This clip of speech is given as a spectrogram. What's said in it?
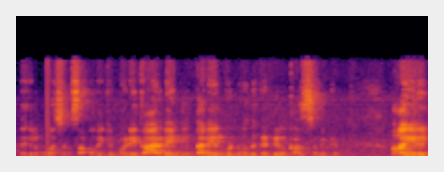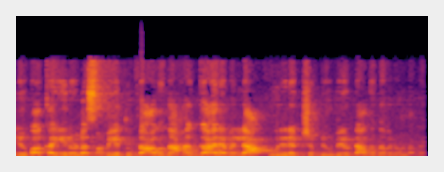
എന്തെങ്കിലും മോശം സംഭവിക്കുമ്പോഴേ കാരുടെയെങ്കിലും തലയിൽ കൊണ്ടുവന്ന് കെട്ടിവെക്കാൻ ശ്രമിക്കും. ആയിരം രൂപ കയ്യിലുള്ള സമയത്തുണ്ടാകുന്ന അഹങ്കാരമല്ല ഒരു ലക്ഷം രൂപ ഉണ്ടാകുന്നവനുള്ളത്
